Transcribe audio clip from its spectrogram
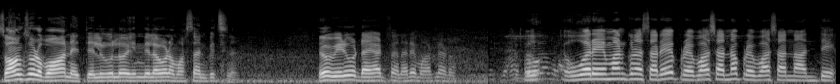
సాంగ్స్ కూడా బాగున్నాయి. తెలుగులో హిందీలో కూడా మస్తు అనిపించినాయి. ఏవో వీడు కూడా డైహార్ట్ ఫ్యాన్ అరే మాట్లాడు. ఎవ- ఎవరు ఏమనుకున్నా సరే ప్రభాస్ అన్న ప్రభాస్ అన్న అంతే.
